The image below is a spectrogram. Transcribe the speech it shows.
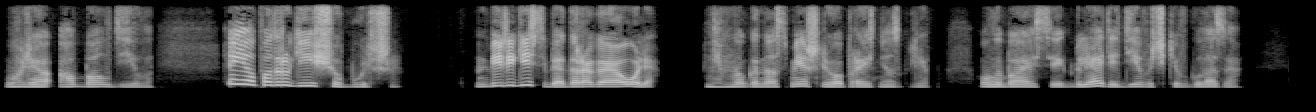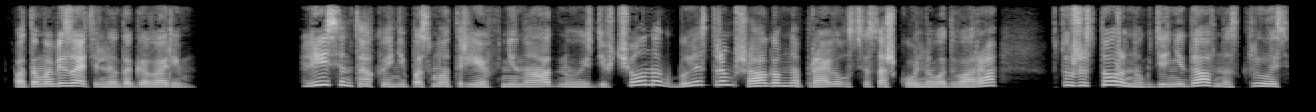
Оля обалдела. Ее подруги еще больше. «Береги себя, дорогая Оля», — немного насмешливо произнес Глеб, улыбаясь и глядя девочке в глаза. «Потом обязательно договорим». Лисин, так и не посмотрев ни на одну из девчонок, быстрым шагом направился со школьного двора в ту же сторону, где недавно скрылась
